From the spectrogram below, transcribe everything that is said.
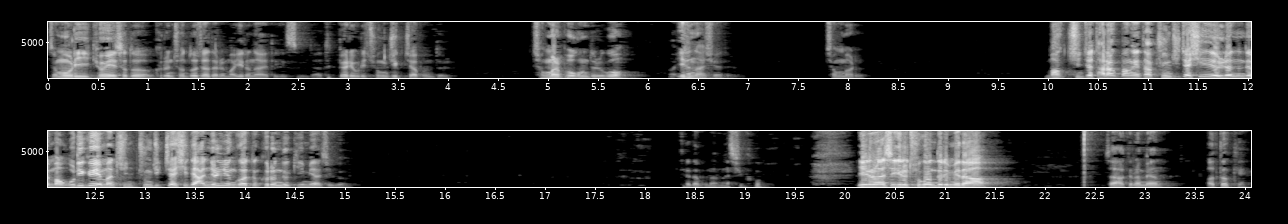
좀 우리 교회에서도 그런 전도자들을 막 일어나야 되겠습니다. 특별히 우리 중직자분들 정말 복음 들고 일어나셔야 돼요. 정말요. 막 진짜 다락방에 다 중직자 시대 열렸는데 막 우리 교회만 중직자 시대 안 열린 것 같은 그런 느낌이야, 지금. 대답은 안 하시고. 일어나시기를 축원드립니다. 자, 그러면 어떻게?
